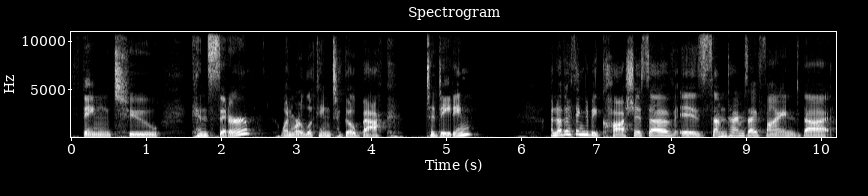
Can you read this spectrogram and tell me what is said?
thing to consider when we're looking to go back to dating. Another thing to be cautious of is sometimes I find that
